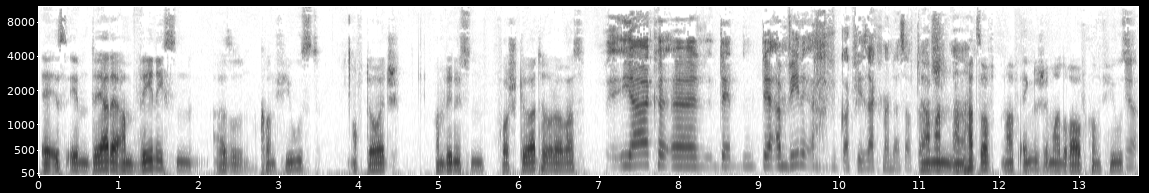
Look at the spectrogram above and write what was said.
er ist eben der, der am wenigsten, also confused auf Deutsch, am wenigsten verstörte oder was? Ja, äh, der, der am wenigsten, ach Gott, wie sagt man das auf Deutsch? Ja, man, man hat's auf, auf Englisch immer drauf, confused, Ja.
